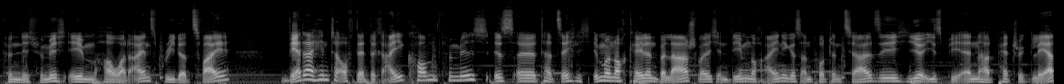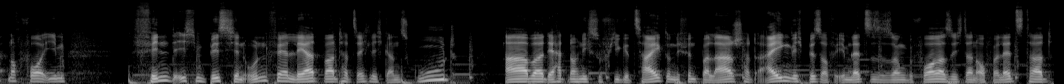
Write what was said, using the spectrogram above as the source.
finde ich, für mich eben Howard 1, Breeder 2. Wer dahinter auf der 3 kommt für mich, ist äh, tatsächlich immer noch Kalen Belage, weil ich in dem noch einiges an Potenzial sehe. Hier ESPN hat Patrick Laird noch vor ihm. Finde ich ein bisschen unfair. Laird war tatsächlich ganz gut aber der hat noch nicht so viel gezeigt und ich finde, Ballage hat eigentlich bis auf eben letzte Saison, bevor er sich dann auch verletzt hat,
